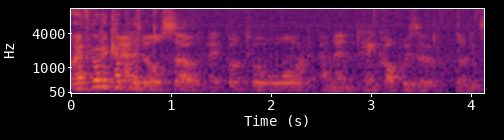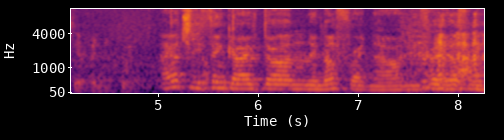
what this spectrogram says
I've got a couple And of. also a book to award and then ten copies of Learning CF Engine three. I actually think I've done enough right now, and you've heard enough of me.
